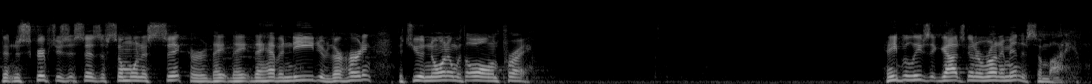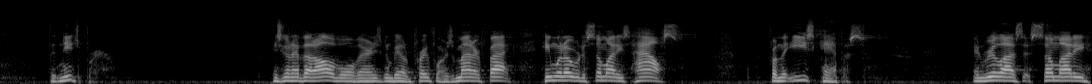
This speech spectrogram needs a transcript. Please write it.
that in the scriptures it says if someone is sick or they, they, they have a need or they're hurting, that you anoint them with oil and pray. And he believes that God's going to run him into somebody that needs prayer. He's going to have that olive oil there and he's going to be able to pray for him. As a matter of fact, he went over to somebody's house from the East Campus and realized that somebody,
